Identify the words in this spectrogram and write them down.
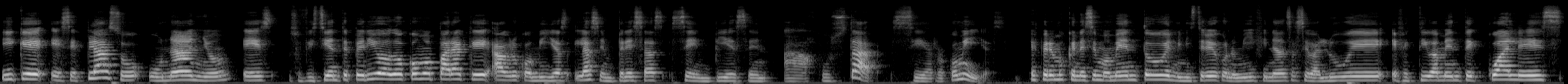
y que ese plazo, un año, es suficiente periodo como para que, abro comillas, las empresas se empiecen a ajustar, cierro comillas. Esperemos que en ese momento el Ministerio de Economía y Finanzas evalúe efectivamente cuál es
